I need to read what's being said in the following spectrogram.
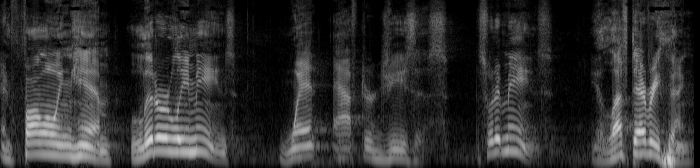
and following him literally means went after Jesus. That's what it means. You left everything.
